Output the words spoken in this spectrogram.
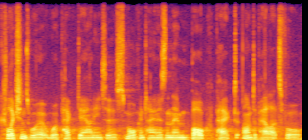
collections were, were packed down into small containers and then bulk packed onto pallets for,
